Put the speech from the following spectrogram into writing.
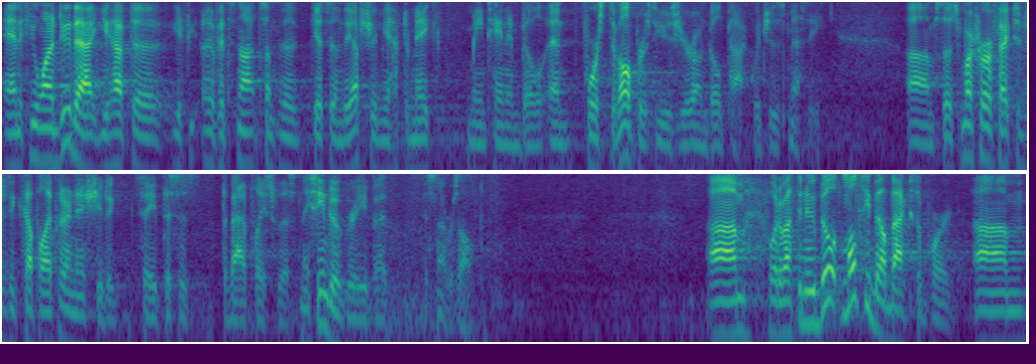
and if you want to do that, you have to if, if it's not something that gets into the upstream, you have to make, maintain, and build and force developers to use your own build pack, which is messy. Um, so it's much more effective to decouple. I put in an issue to say this is the bad place for this, and they seem to agree, but it's not resolved. Um, what about the new build, multi-build pack support? Um,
